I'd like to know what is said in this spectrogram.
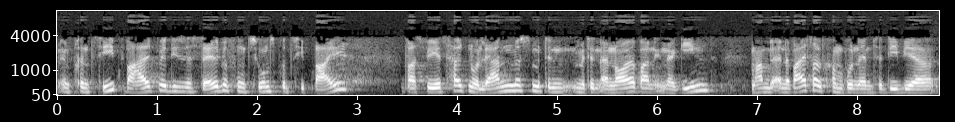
Im Prinzip behalten wir dieses selbe Funktionsprinzip bei. Was wir jetzt halt nur lernen müssen mit den, mit den erneuerbaren Energien, haben wir eine weitere Komponente, die wir,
